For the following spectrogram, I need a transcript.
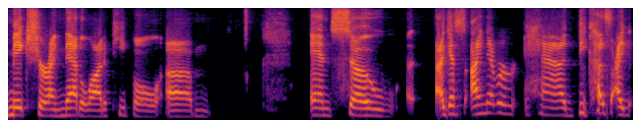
make sure I met a lot of people. Um, and so uh, I guess I never had because I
